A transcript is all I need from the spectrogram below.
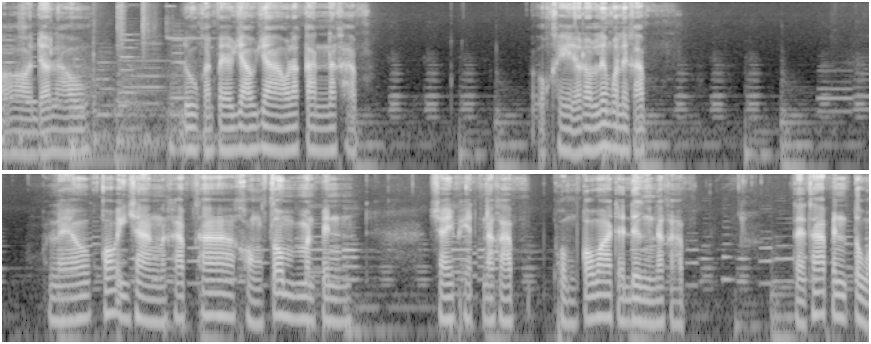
ก็เดี๋ยวเราดูกันไปยาวๆแล้วกันนะครับ โอเค เดี๋ยวเราเริ่มกันเลยครับ แล้วก็อีกอย่างนะครับ ถ้าของส้มมันเป็นใช้เพชรนะครับ ผมก็ว่าจะดึงนะครับ แต่ถ้าเป็นตั๋ว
